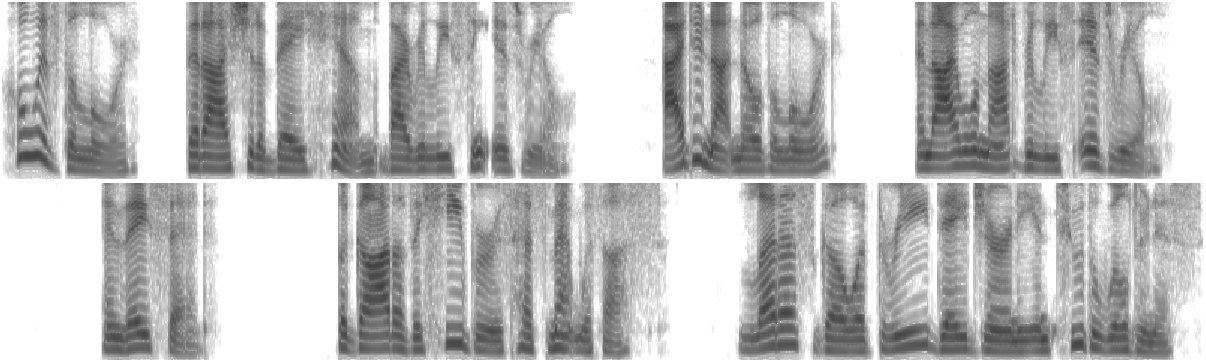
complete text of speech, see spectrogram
Who is the Lord, that I should obey him by releasing Israel? I do not know the Lord, and I will not release Israel. And they said, The God of the Hebrews has met with us. Let us go a three day journey into the wilderness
